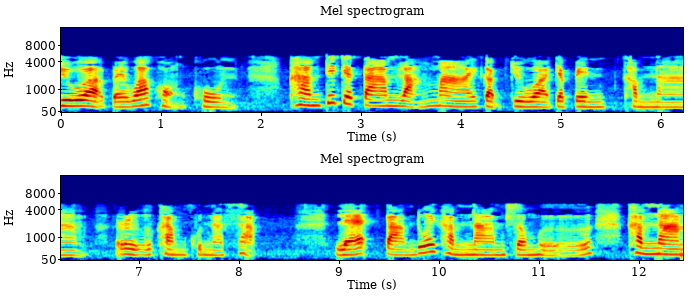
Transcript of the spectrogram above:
your แปลว่าของคุณคำที่จะตามหลัง my กับ your จะเป็นคำนาม หรือคำคุณศัพท์และตามด้วยคำนามเสมอ คำนาม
